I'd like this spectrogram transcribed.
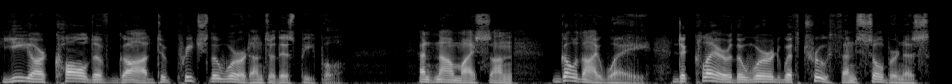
ye are called of God to preach the word unto this people. And now, my son, go thy way, declare the word with truth and soberness,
